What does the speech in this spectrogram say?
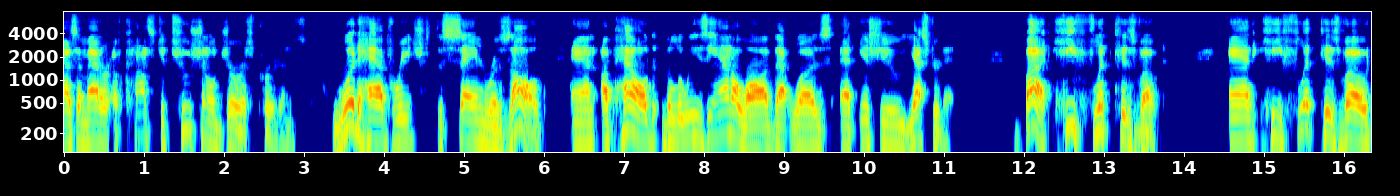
as a matter of constitutional jurisprudence, would have reached the same result and upheld the Louisiana law that was at issue yesterday. But he flipped his vote. And he flipped his vote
